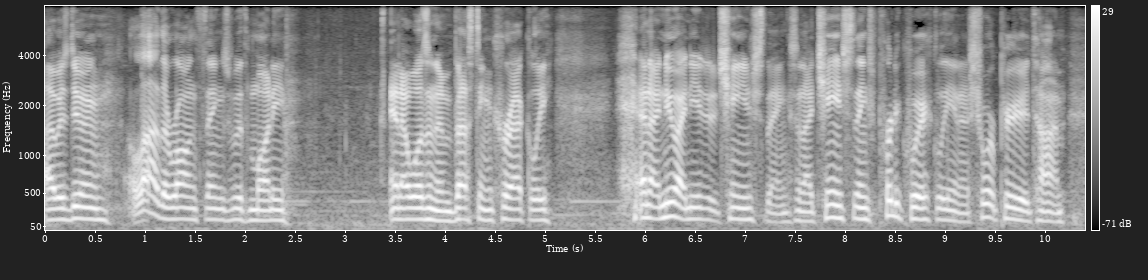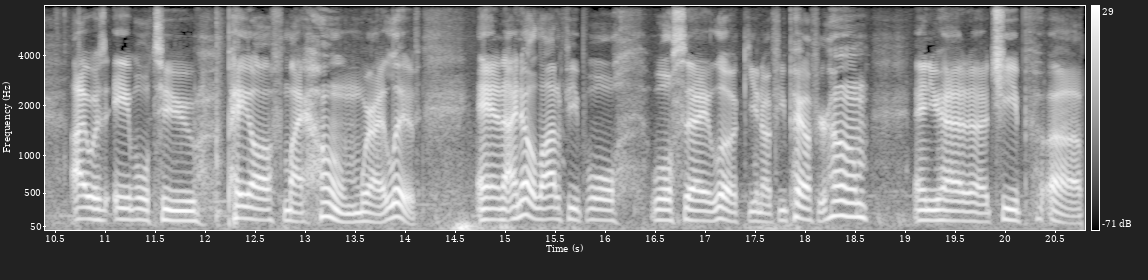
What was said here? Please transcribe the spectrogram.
I was doing a lot of the wrong things with money and I wasn't investing correctly and I knew I needed to change things and I changed things pretty quickly in a short period of time I was able to pay off my home where I live and I know a lot of people will say look you know if you pay off your home and you had a cheap uh,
